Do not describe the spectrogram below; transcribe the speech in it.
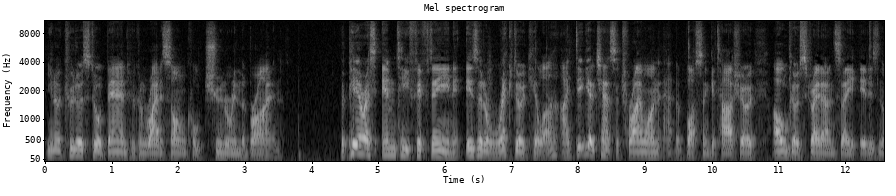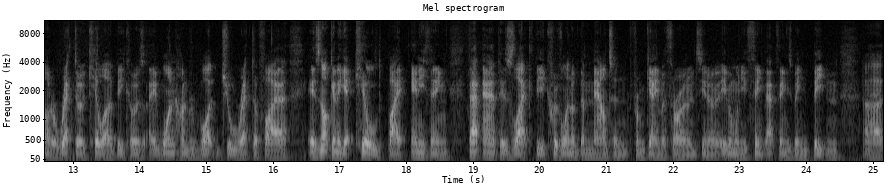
you know, kudos to a band who can write a song called Tuna in the Brine. The PRS MT15, is it a recto killer? I did get a chance to try one at the Boston Guitar Show. I will go straight out and say it is not a recto killer because a 100 watt dual rectifier is not going to get killed by anything. That amp is like the equivalent of the mountain from Game of Thrones. You know, even when you think that thing's been beaten, uh,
